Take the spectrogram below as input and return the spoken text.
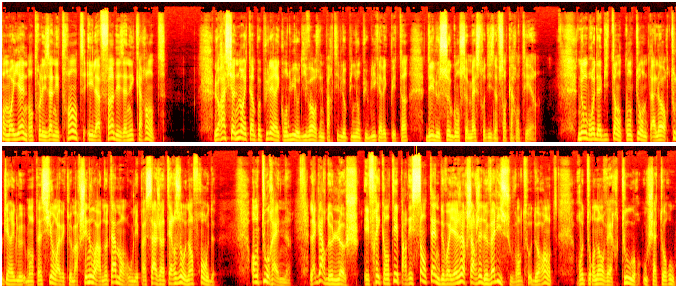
en moyenne entre les années 30 et la fin des années 40. Le rationnement est impopulaire et conduit au divorce d'une partie de l'opinion publique avec Pétain dès le second semestre 1941. Nombre d'habitants contournent alors toutes les réglementations avec le marché noir notamment, ou les passages interzones en fraude. En Touraine, la gare de Loche est fréquentée par des centaines de voyageurs chargés de valises, souvent odorantes, retournant vers Tours ou Châteauroux.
